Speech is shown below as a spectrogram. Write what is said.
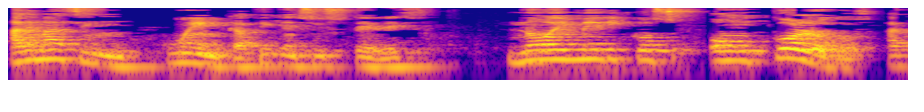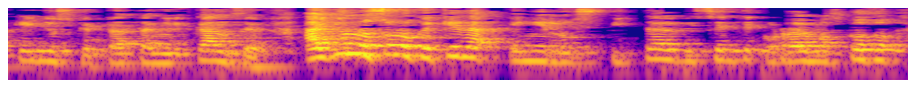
Además, en Cuenca, fíjense ustedes, no hay médicos oncólogos, aquellos que tratan el cáncer. Hay uno solo que queda en el Hospital Vicente Corral Moscoso,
